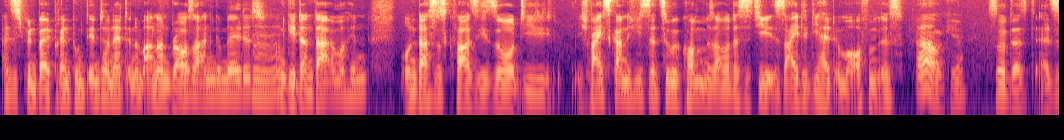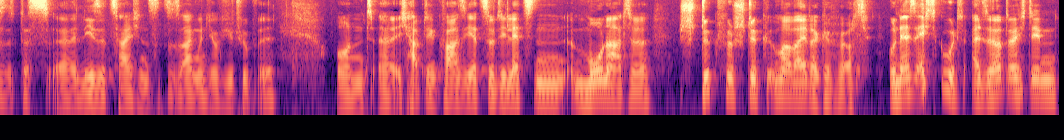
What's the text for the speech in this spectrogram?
also ich bin bei Brennpunkt Internet in einem anderen Browser angemeldet mhm. und gehe dann da immer hin. Und das ist quasi so die, ich weiß gar nicht, wie es dazu gekommen ist, aber das ist die Seite, die halt immer offen ist. Ah, okay. So das, also das äh, Lesezeichen sozusagen, wenn ich auf YouTube will. Und äh, ich habe den quasi jetzt so die letzten Monate Stück für Stück immer weiter gehört. Und er ist echt gut. Also hört euch den,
